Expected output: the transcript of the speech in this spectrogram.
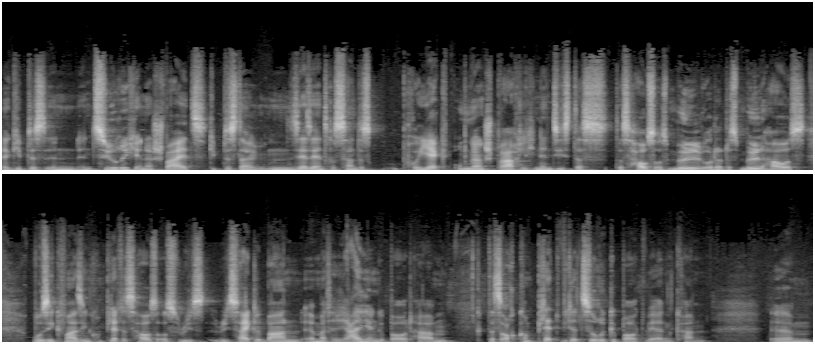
Da gibt es in, in Zürich, in der Schweiz, gibt es da ein sehr, sehr interessantes Projekt. Umgangssprachlich nennen sie es das, das Haus aus Müll oder das Müllhaus, wo sie quasi ein komplettes Haus aus recycelbaren äh, Materialien gebaut haben, das auch komplett wieder zurückgebaut werden kann. Ähm,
